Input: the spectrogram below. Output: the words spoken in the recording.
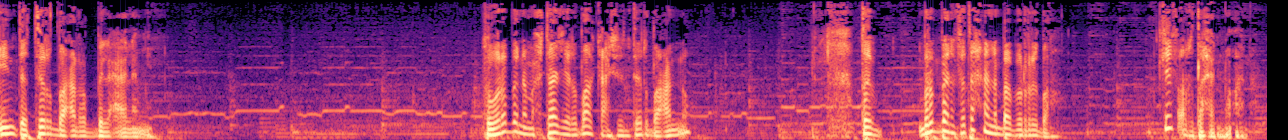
أنت ترضى عن رب العالمين؟ هو ربنا محتاج رضاك عشان ترضى عنه؟ طيب ربنا فتح لنا باب الرضا. كيف أرضى عنه أنا؟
